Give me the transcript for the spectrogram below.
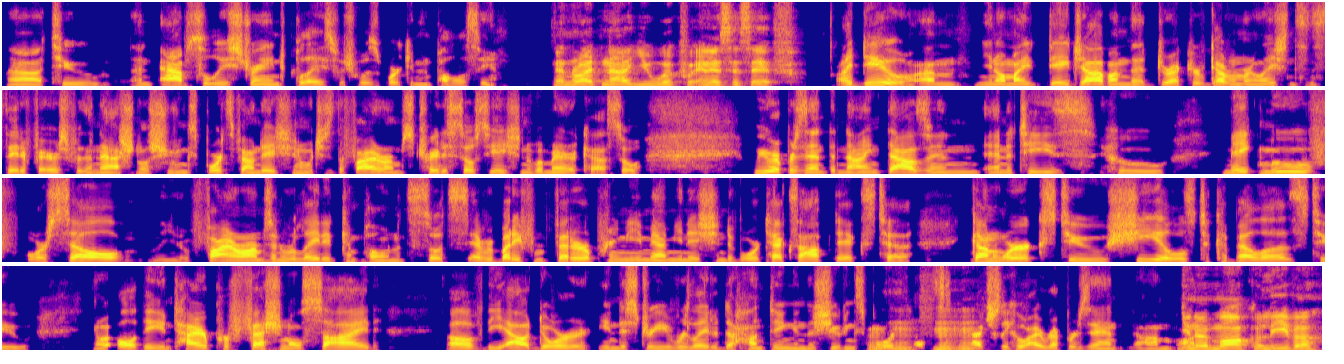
uh, to an absolutely strange place, which was working in policy. And right now, you work for NSSF. I do. Um, you know, my day job, I'm the director of government relations and state affairs for the National Shooting Sports Foundation, which is the Firearms Trade Association of America. So we represent the 9,000 entities who make, move, or sell you know, firearms and related components. So it's everybody from Federal Premium Ammunition to Vortex Optics to Gunwerks to Scheels to Cabela's to you know, all the entire professional side of the outdoor industry related to hunting and the shooting sport. Mm-hmm, That's mm-hmm. actually who I represent. Um, you know Mark Oliva?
